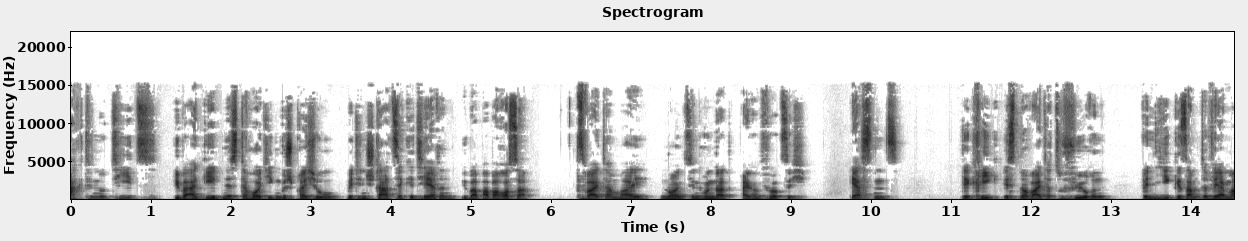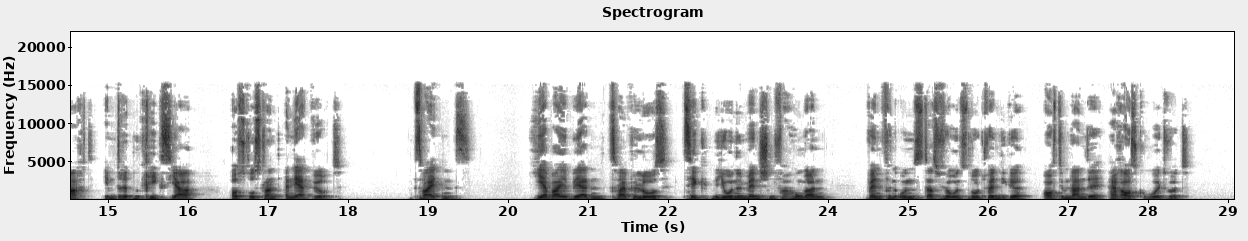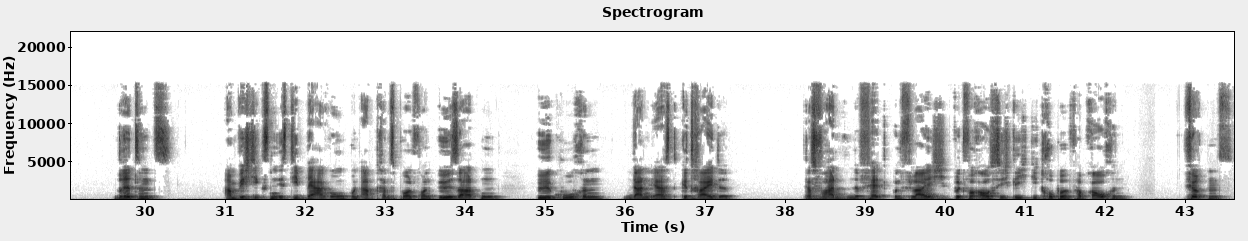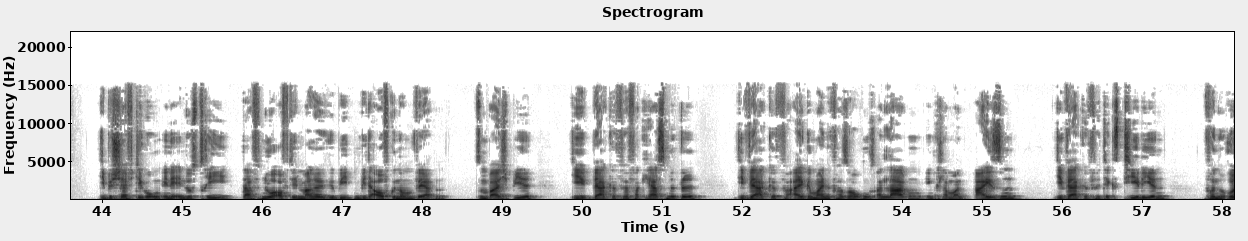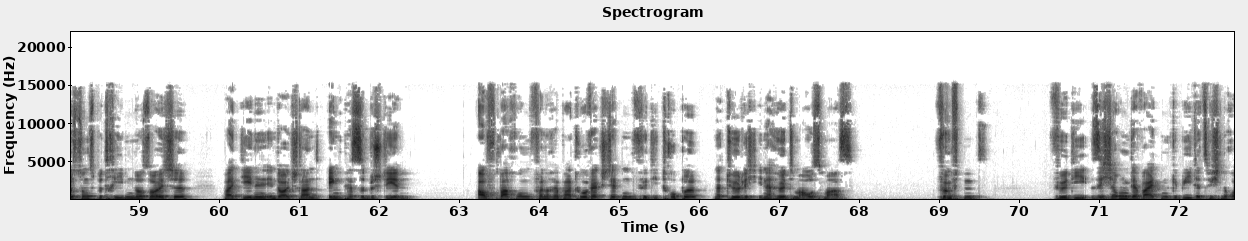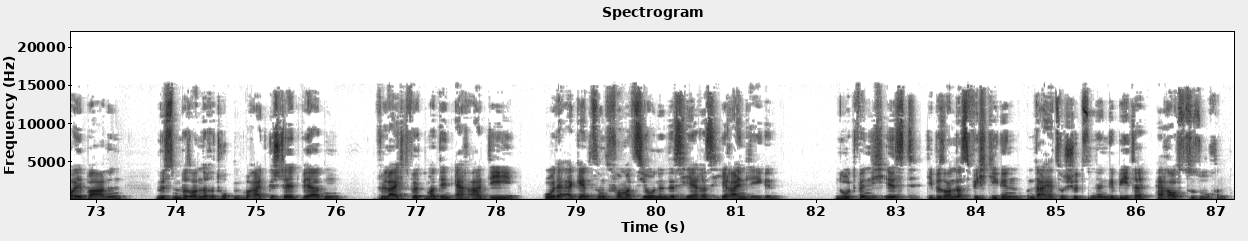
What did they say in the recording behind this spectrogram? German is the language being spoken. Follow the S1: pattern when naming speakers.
S1: Aktennotiz über Ergebnis der heutigen Besprechung mit den Staatssekretären über Barbarossa. 2. Mai 1941. Erstens. Der Krieg ist nur weiterzuführen, wenn die gesamte Wehrmacht im dritten Kriegsjahr aus Russland ernährt wird. Zweitens. Hierbei werden zweifellos zig Millionen Menschen verhungern, wenn von uns das für uns Notwendige aus dem Lande herausgeholt wird. Drittens. Am wichtigsten ist die Bergung und Abtransport von Ölsaaten, Ölkuchen, dann erst Getreide. Das vorhandene Fett und Fleisch wird voraussichtlich die Truppe verbrauchen. Viertens. Die Beschäftigung in der Industrie darf nur auf den Mangelgebieten wieder aufgenommen werden. Zum Beispiel die Werke für Verkehrsmittel, die Werke für allgemeine Versorgungsanlagen in Klammern Eisen, die Werke für Textilien von Rüstungsbetrieben nur solche, bei denen in Deutschland Engpässe bestehen. Aufmachung von Reparaturwerkstätten für die Truppe natürlich in erhöhtem Ausmaß. Fünftens. Für die Sicherung der weiten Gebiete zwischen Rollbahnen müssen besondere Truppen bereitgestellt werden. Vielleicht wird man den RAD oder Ergänzungsformationen des Heeres hier reinlegen. Notwendig ist, die besonders wichtigen und daher zu schützenden Gebiete herauszusuchen.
